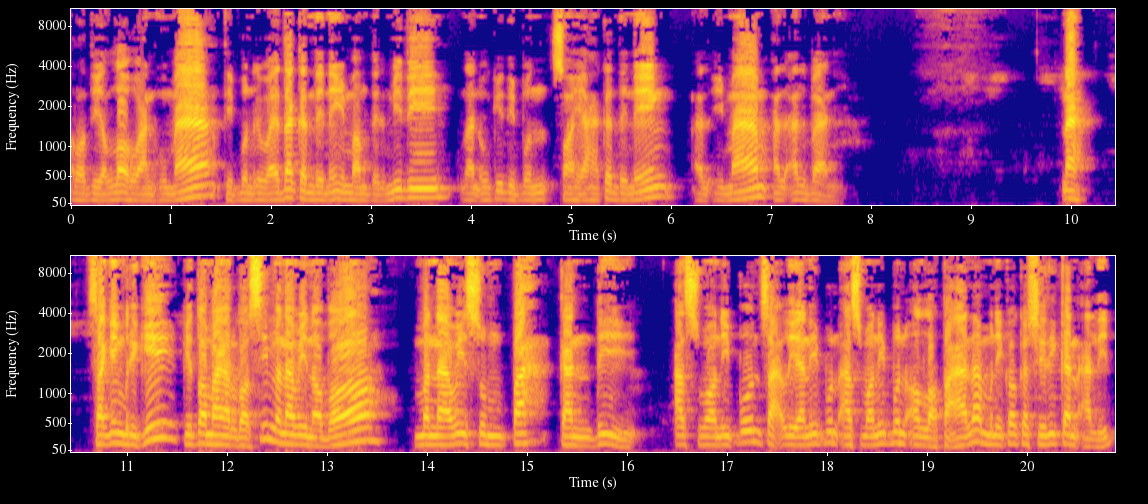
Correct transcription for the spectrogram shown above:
radhiyallahu anhuma dipun riwayataken dening Imam Tirmizi lan ugi dipun sahihaken dening Al Imam Al Albani. Nah, saking mriki kita mangertosi menawi napa menawi sumpah kanthi asmanipun sakliyanipun asmanipun Allah taala menika kesyirikan alit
